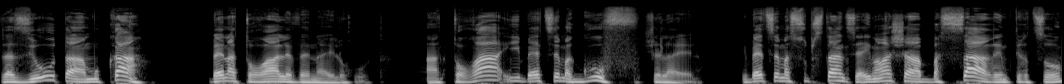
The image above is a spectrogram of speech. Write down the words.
זה הזהות העמוקה בין התורה לבין האלוהות. התורה היא בעצם הגוף של האל. היא בעצם הסובסטנציה, היא ממש הבשר, אם תרצו,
